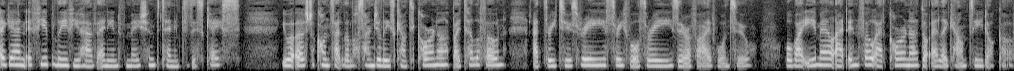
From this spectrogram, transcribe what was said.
Again, if you believe you have any information pertaining to this case, you are urged to contact the Los Angeles County Coroner by telephone at 323 343 0512 or by email at info at coroner.lacounty.gov.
